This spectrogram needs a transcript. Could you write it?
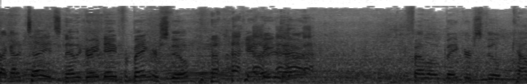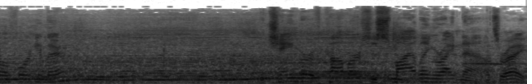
I got to tell you, it's another great day for Bakersfield. Can't beat that. Fellow Bakersfield Californian there. The Chamber of Commerce is smiling right now. That's right.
